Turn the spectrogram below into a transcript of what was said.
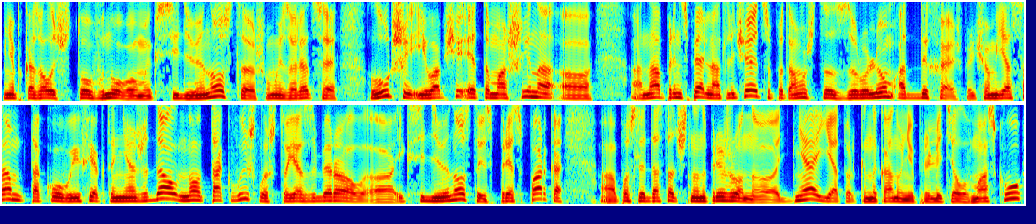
мне показалось, что в новом XC90 шумоизоляция лучше, и вообще эта машина, а, она принципиально отличается, потому что за рулем отдыхаешь. Причем я сам такого эффекта не ожидал, но так вышло, что я забирал XC90 а, из пресс-парка а, после достаточно напряженного дня. Я только накануне прилетел в Москву,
